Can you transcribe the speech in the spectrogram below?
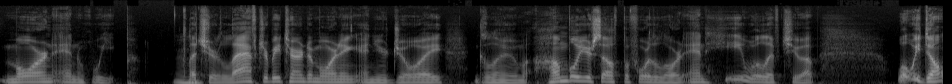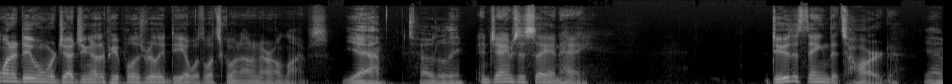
mourn, and weep. Mm-hmm. Let your laughter be turned to mourning and your joy gloom. Humble yourself before the Lord, and He will lift you up. What we don't want to do when we're judging other people is really deal with what's going on in our own lives. Yeah, totally. And James is saying, hey, do the thing that's hard. Yeah.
